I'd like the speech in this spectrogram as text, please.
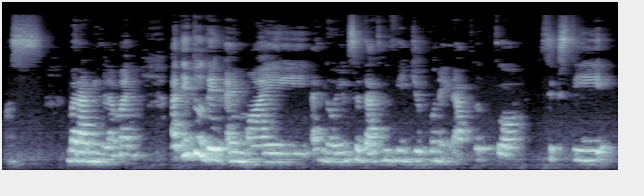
Mas maraming laman. At ito din ay may, ano, yung sa dating video ko na in-upload ko, 60,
